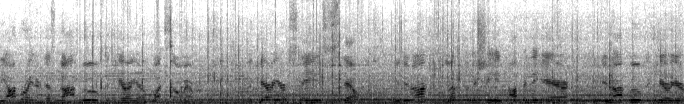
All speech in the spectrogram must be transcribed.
The operator does not move the carrier whatsoever. The carrier stays still. You do not lift the machine up in the air. You do not move the carrier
